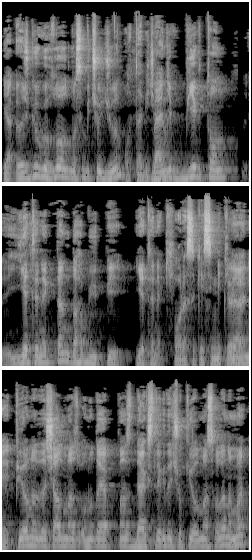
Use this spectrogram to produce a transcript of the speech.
ya özgür ruhlu olması bir çocuğun o tabii canım. bence bir ton yetenekten daha büyük bir yetenek. Orası kesinlikle öyle. Yani piyano da çalmaz, onu da yapmaz, dersleri de çok iyi olmaz falan ama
